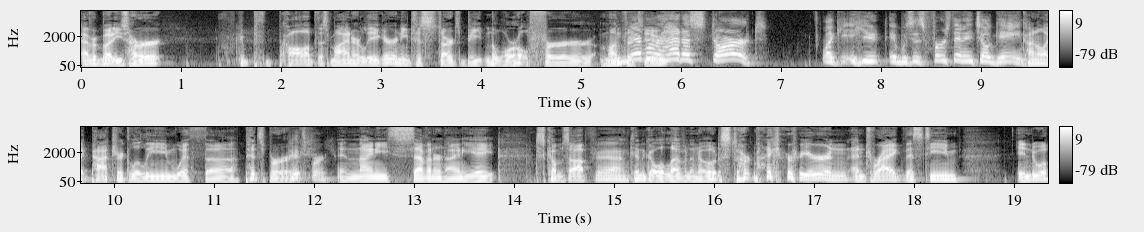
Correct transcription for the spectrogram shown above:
Everybody's hurt. Could Call up this minor leaguer and he just starts beating the world for a month or Never had a start. Like he, it was his first NHL game. kind of like Patrick Lalime with uh, Pittsburgh, Pittsburgh. in '97 or '98. Just comes up, yeah, I'm gonna go 11 and 0 to start my career and and drag this team into a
